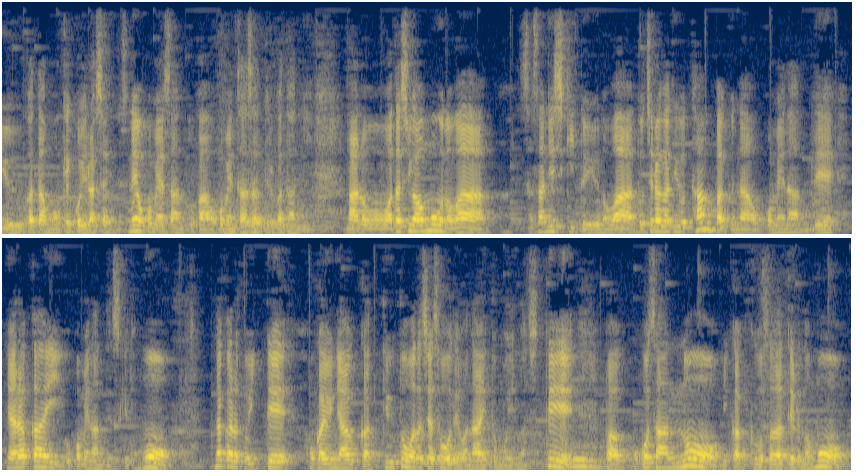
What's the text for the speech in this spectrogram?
いう方も結構いらっしゃるんですね。お米屋さんとかお米に携わってる方に。あの、私が思うのは、笹錦というのはどちらかというと淡白なお米なんで柔らかいお米なんですけどもだからといっておかゆに合うかっていうと私はそうではないと思いまして、うん、やっぱお子さんの味覚を育てるのも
